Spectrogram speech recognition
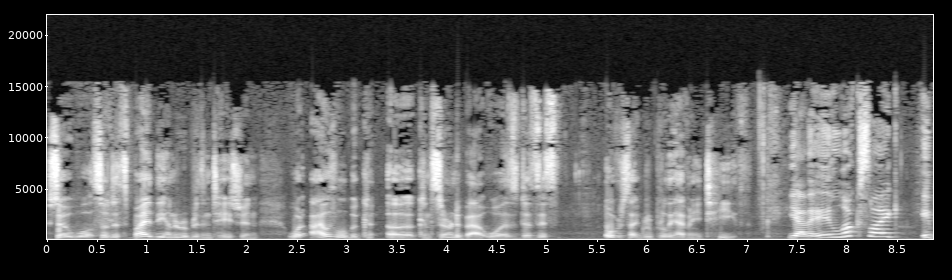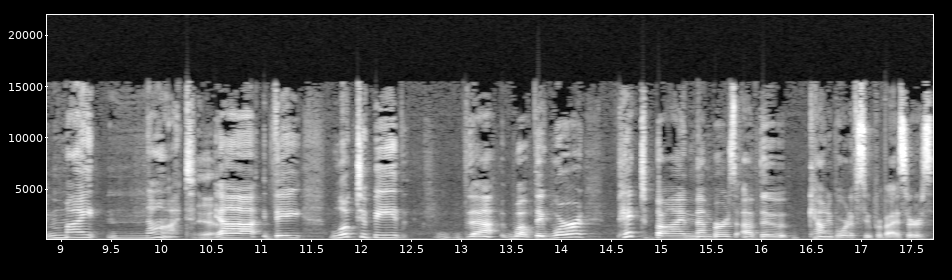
So, well, so despite the underrepresentation, what I was a little bit uh, concerned about was does this oversight group really have any teeth? Yeah, it looks like it might not. Yeah. Uh, they look to be that, well, they were picked by members of the County Board of Supervisors,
